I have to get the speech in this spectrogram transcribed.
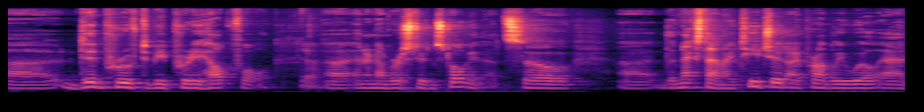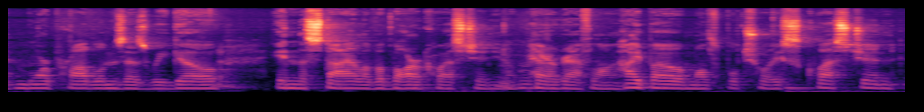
uh, did prove to be pretty helpful. Yeah. Uh, and a number of students told me that. So uh, the next time I teach it, I probably will add more problems as we go in the style of a bar question, you know, paragraph long hypo, multiple choice question,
